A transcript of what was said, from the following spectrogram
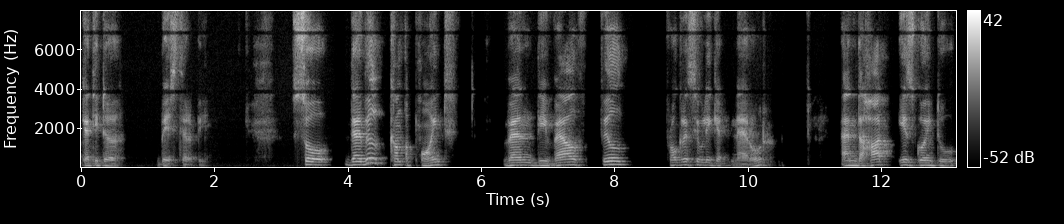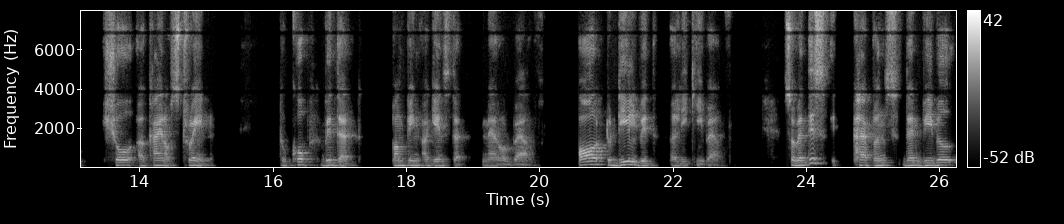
catheter-based therapy. So there will come a point when the valve will progressively get narrowed and the heart is going to show a kind of strain to cope with that pumping against that narrowed valve or to deal with a leaky valve. So when this happens, then we will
